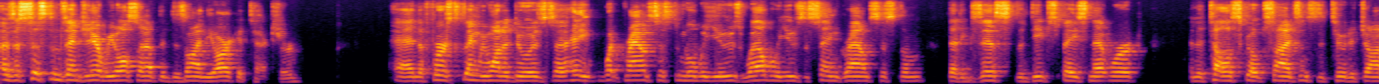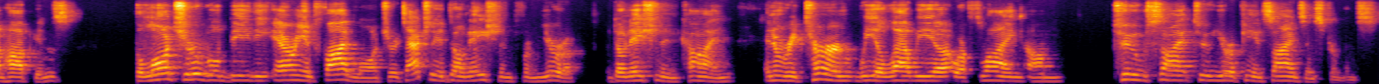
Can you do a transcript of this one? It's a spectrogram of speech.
As a systems engineer, we also have to design the architecture. And the first thing we want to do is, uh, hey, what ground system will we use? Well, we'll use the same ground system that exists, the Deep Space Network and the Telescope Science Institute at Johns Hopkins. The launcher will be the Ariane 5 launcher. It's actually a donation from Europe, a donation in kind. And in return, we allow, we uh, are flying um, two, sci- two European science instruments.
